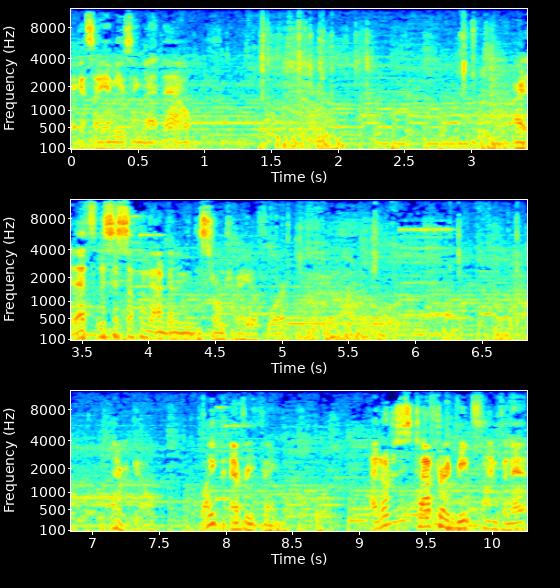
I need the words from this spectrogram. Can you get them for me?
I guess I am using that now. Alright, that's this is something that I'm going to need the Storm Tornado for. There we go. Wipe everything. I noticed after I beat Flame Van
